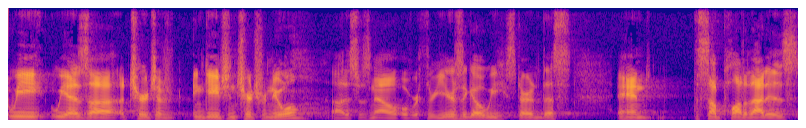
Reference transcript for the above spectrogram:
we, we, as a, a, church, have engaged in church renewal. Uh, this was now over three years ago we started this. And the subplot of that is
